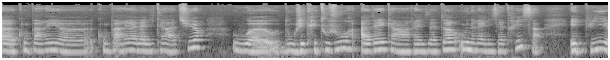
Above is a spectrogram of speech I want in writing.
euh, comparé, à la littérature, où donc j'écris toujours avec un réalisateur ou une réalisatrice, et puis,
